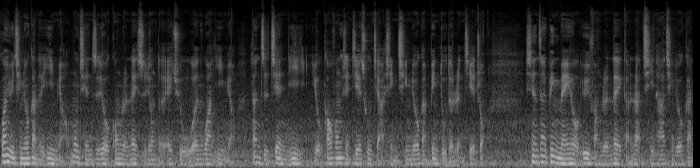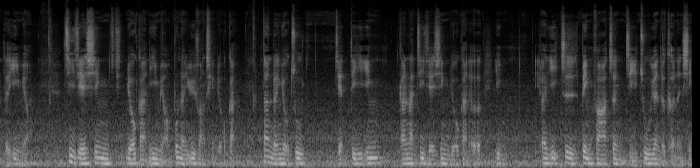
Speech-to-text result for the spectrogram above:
关于禽流感的疫苗，目前只有供人类使用的 H5N1 疫苗，但只建议有高风险接触甲型禽流感病毒的人接种。现在并没有预防人类感染其他禽流感的疫苗。季节性流感疫苗不能预防禽流感，但仍有助减低因感染季节性流感而引而引致并发症及住院的可能性。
